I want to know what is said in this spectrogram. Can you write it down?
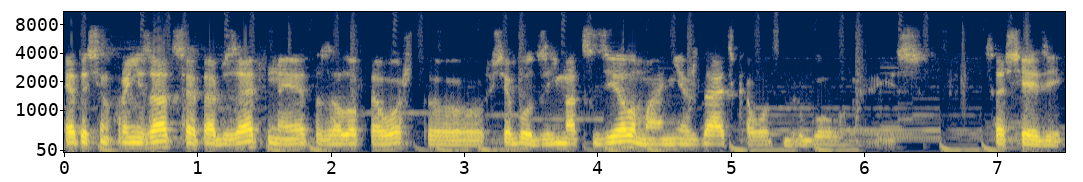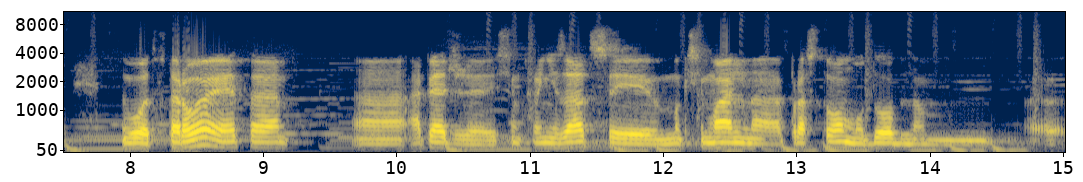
Эта синхронизация, это обязательно, и это залог того, что все будут заниматься делом, а не ждать кого-то другого из соседей. Вот. Второе — это, а, опять же, синхронизации в максимально простом, удобном э,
